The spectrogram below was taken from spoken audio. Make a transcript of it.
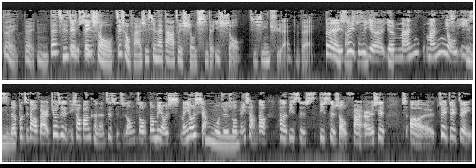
对对，嗯，但其实这这首这首反而是现在大家最熟悉的一首即兴曲，哎，对不对？对，所以就是也也蛮蛮有意思的。嗯、不知道，反而就是肖邦可能自始至终都都没有没有想过，嗯、就是说没想到他的第四第四首反而是呃最最最。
